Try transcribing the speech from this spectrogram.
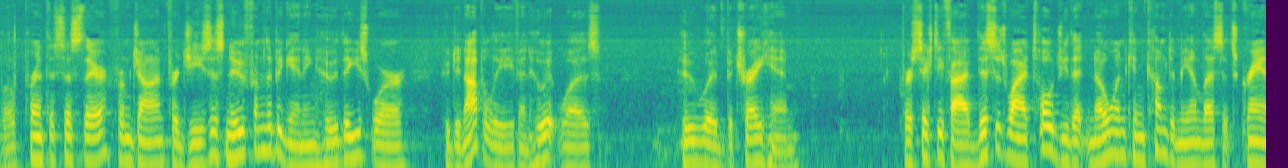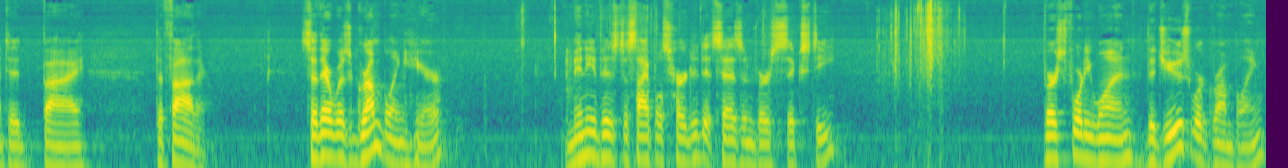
Little parenthesis there from John. For Jesus knew from the beginning who these were who did not believe and who it was who would betray him. Verse 65 This is why I told you that no one can come to me unless it's granted by the Father. So there was grumbling here. Many of his disciples heard it, it says in verse 60. Verse 41 the Jews were grumbling.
